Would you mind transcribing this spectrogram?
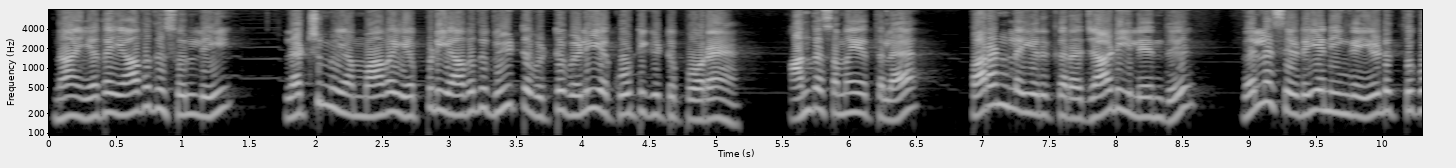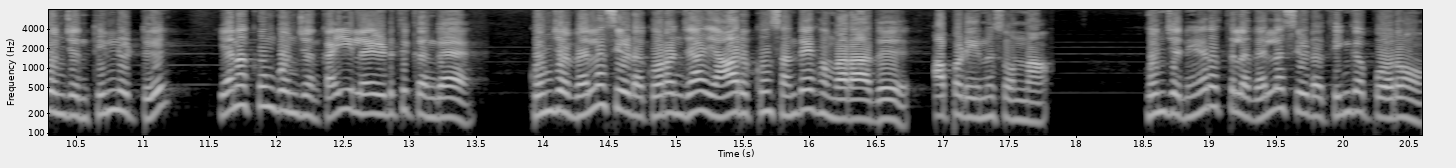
நான் எதையாவது சொல்லி லட்சுமி அம்மாவை எப்படியாவது வீட்டை விட்டு வெளியே கூட்டிக்கிட்டு போறேன். அந்த சமயத்துல பரன்ல இருக்கிற ஜாடியிலேந்து வெள்ளை சீடையை நீங்க எடுத்து கொஞ்சம் தின்னுட்டு எனக்கும் கொஞ்சம் கையில எடுத்துக்கங்க. கொஞ்சம் வெள்ளை சீடை குறைஞ்சா யாருக்கும் சந்தேகம் வராது அப்படின்னு சொன்னான். கொஞ்ச நேரத்துல வெள்ளை சீடை திங்க போறோம்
